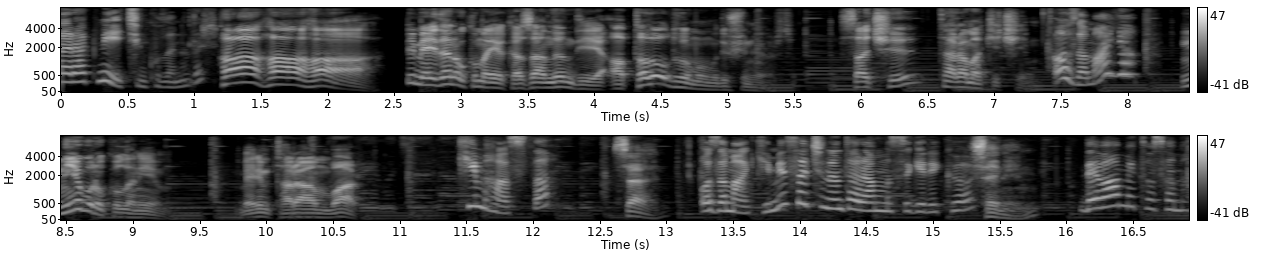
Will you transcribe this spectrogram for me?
Tarak ne için kullanılır? Ha ha ha. Bir meydan okumayı kazandın diye aptal olduğumu mu düşünüyorsun? Saçı taramak için. O zaman yap. Niye bunu kullanayım? Benim tarağım var. Kim hasta? Sen, O zaman kimin saçının taranması gerekiyor? senin, Devam et o zaman.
